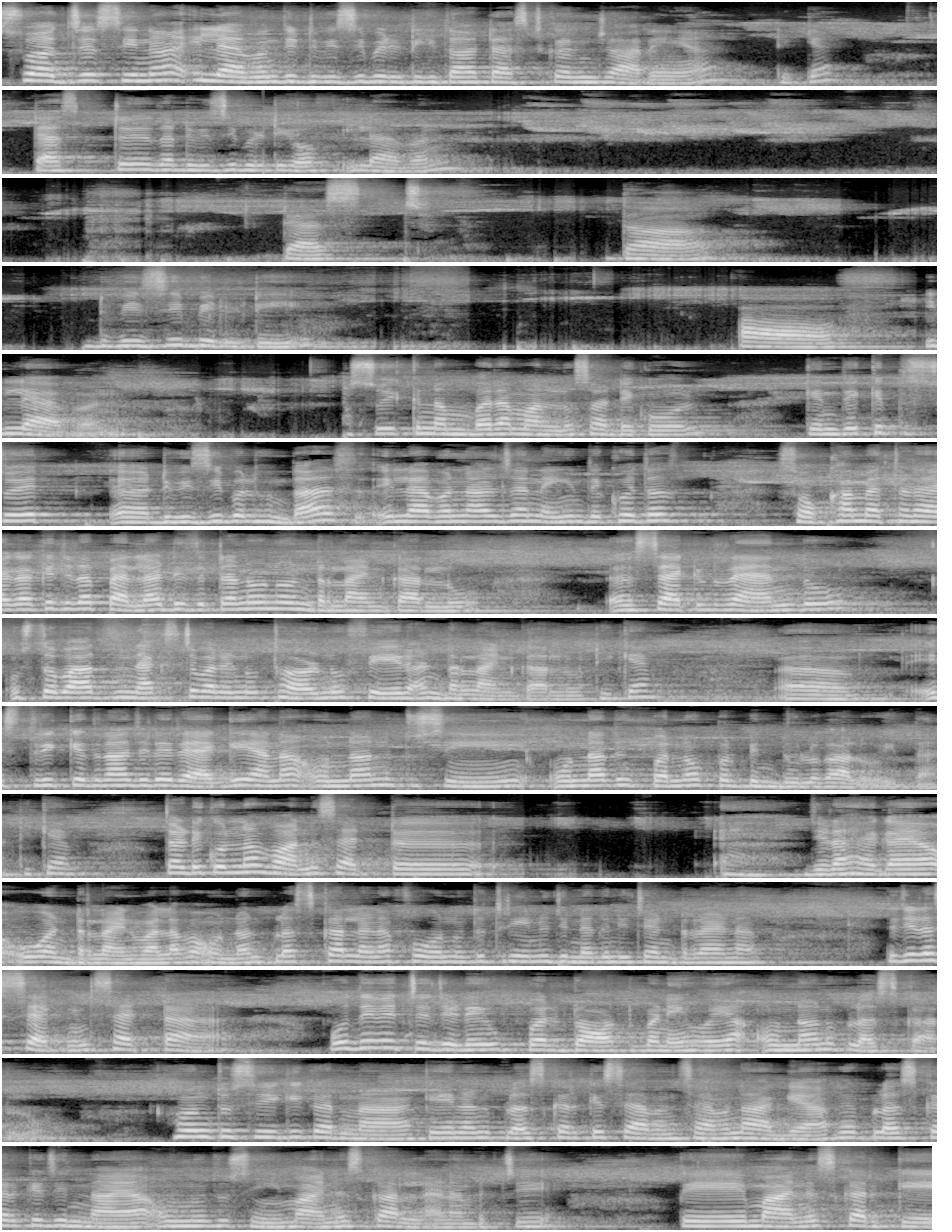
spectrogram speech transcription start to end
ਸੋ ਅੱਜ ਅਸੀਂ ਨਾ 11 ਦੀ ਡਿਵੀਜ਼ੀਬਿਲਟੀ ਦਾ ਟੈਸਟ ਕਰਨ ਜਾ ਰਹੇ ਹਾਂ, ਠੀਕ ਹੈ? ਟੈਸਟ ਦਾ ਡਿਵੀਜ਼ੀਬਿਲਟੀ ਆਫ 11 ਟੈਸਟ ਦਾ divisibility of 11 ਸੋ ਇੱਕ ਨੰਬਰ ਆ ਮੰਨ ਲਓ ਸਾਡੇ ਕੋਲ। ਕਹਿੰਦੇ ਕਿ ਦੱਸੋ ਇਹ ਡਿਵੀਜ਼ੀਬਲ ਹੁੰਦਾ 11 ਨਾਲ ਜਾਂ ਨਹੀਂ? ਦੇਖੋ ਇਹਦਾ ਸੌਖਾ ਮੈਥਡ ਹੈਗਾ ਕਿ ਜਿਹੜਾ ਪਹਿਲਾ ਡਿਜਿਟ ਹੈ ਨਾ, ਉਹਨੂੰ ਅੰਡਰਲਾਈਨ ਕਰ ਲਓ। ਸੈਕਿੰਡ ਰਹਿਣ ਦਿਓ ਉਸ ਤੋਂ ਬਾਅਦ ਨੈਕਸਟ ਵਾਲੇ ਨੂੰ ਥਰਡ ਨੂੰ ਫੇਰ ਅੰਡਰਲਾਈਨ ਕਰ ਲਓ, ਠੀਕ ਹੈ? ਇਸ ਤਰੀਕੇ ਦੇ ਨਾਲ ਜਿਹੜੇ ਰਹਿ ਗਏ ਆ ਨਾ, ਉਹਨਾਂ ਨੂੰ ਤੁਸੀਂ, ਉਹਨਾਂ ਦੇ ਉੱਪਰ ਨਾ, ਉੱਪਰ ਬਿੰਦੂ ਲਗਾ ਲਓ ਇਦਾਂ ਠੀਕ ਹੈ? ਤੁਹਾਡੇ ਕੋਲ ਨਾ ਵਨ ਸੈੱਟ ਜਿਹੜਾ ਹੈਗਾ ਆ, ਉਹ ਅੰਡਰਲਾਈਨ ਵਾਲਾ ਵਾ, ਉਹਨਾਂ ਨੂੰ ਪਲੱਸ ਕਰ ਲੈਣਾ 4 ਨੂੰ ਤੇ 3 ਨੂੰ ਜਿੰਨਾ ਦੇ ਨੀਚੇ ਅੰਡਰਲਾਈਨ ਆ। ਤੇ ਜਿਹੜਾ ਸੈਕਿੰਡ ਸੈੱਟ ਆ, ਉਹਦੇ ਵਿੱਚ ਜਿਹੜੇ ਉੱਪਰ ਡਾਟ ਬਣੇ ਹੋਏ ਆ, ਉਹਨਾਂ ਨੂੰ ਪਲੱਸ ਕਰ ਲਓ। ਹੁਣ ਤੁਸੀਂ ਕੀ ਕਰਨਾ ਕਿ ਇਹਨਾਂ ਨੂੰ ਪਲੱਸ ਕਰਕੇ 7 7 ਆ ਗਿਆ, ਫਿਰ ਪਲੱਸ ਕਰਕੇ ਜਿੰਨਾ ਆ, ਉਹਨੂੰ ਤੁਸੀਂ ਮਾਈਨਸ ਕਰ ਲੈਣਾ ਬੱਚੇ। ਤੇ ਮਾਈਨਸ ਕਰਕੇ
